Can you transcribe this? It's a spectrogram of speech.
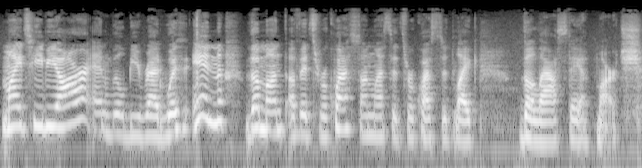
my TBR and will be read within the month of its request unless it's requested like the last day of March.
